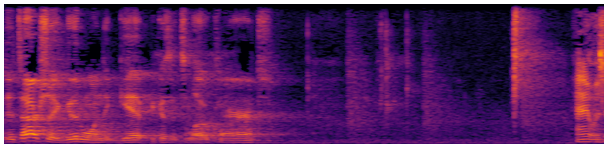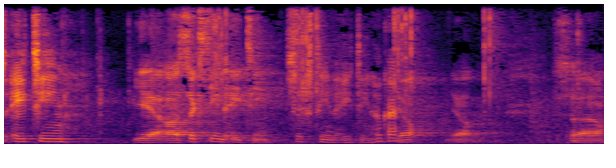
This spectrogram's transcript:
it's actually a good one to get because it's low clearance. And it was 18, Yeah, uh, 16 to 18. 16 to 18. Okay. Yep, yep. So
